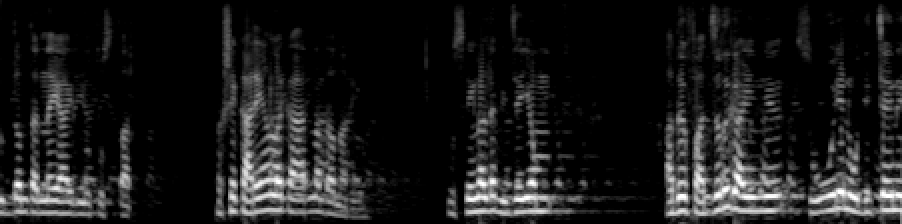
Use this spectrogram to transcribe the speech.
യുദ്ധം തന്നെയായിരുന്നു തുസ്തർ പക്ഷെ കരയാനുള്ള കാരണം എന്താണെന്നറിയോ? മുസ്ലിങ്ങളുടെ വിജയം അത് ഫജർ കഴിഞ്ഞ് സൂര്യൻ ഉദിച്ചതിന്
